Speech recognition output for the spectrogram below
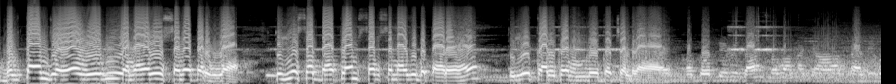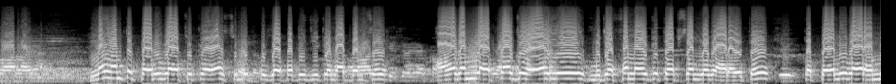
भुगतान जो है वो भी हमारे समय पर हुआ। तो ये सब बातें हम सब समाज में बता रहे हैं। तो ये कार्यक्रम हम लोग का चल रहा है। नहीं हम तो पहले भी आ चुके हैं सुमित प्रजापति जी के माध्यम से। आज हम यात्रा जो है ये मुजफ्फरनगर की तरफ़ से हम लोग आ रहे थे तो पहली बार हम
